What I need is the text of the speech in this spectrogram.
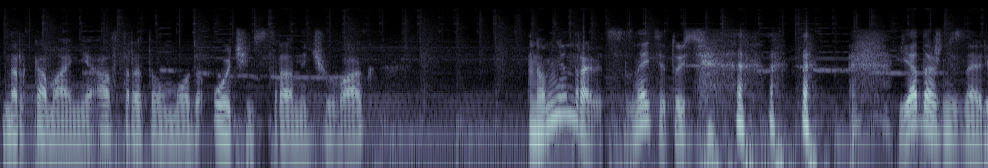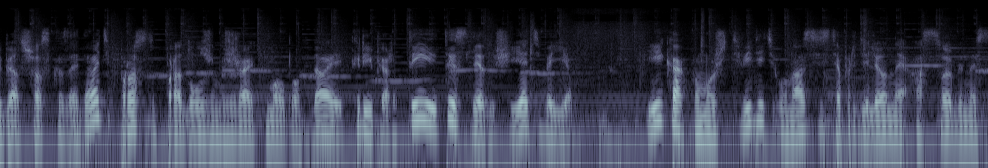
наркомания. Автор этого мода очень странный чувак. Но мне нравится, знаете, то есть... я даже не знаю, ребят, что сказать. Давайте просто продолжим жрать мобов. Давай, Крипер, ты, ты следующий, я тебя ем. И, как вы можете видеть, у нас есть определенная особенность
